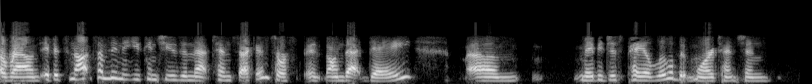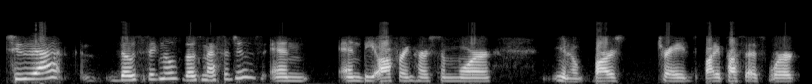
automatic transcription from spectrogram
around if it's not something that you can choose in that 10 seconds or on that day, um, maybe just pay a little bit more attention to that, those signals, those messages, and and be offering her some more, you know, bars, trades, body process work,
